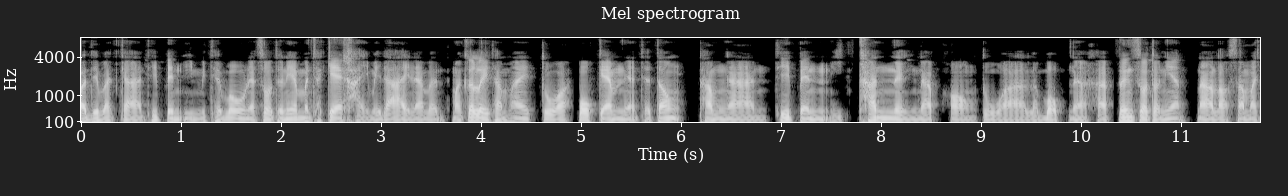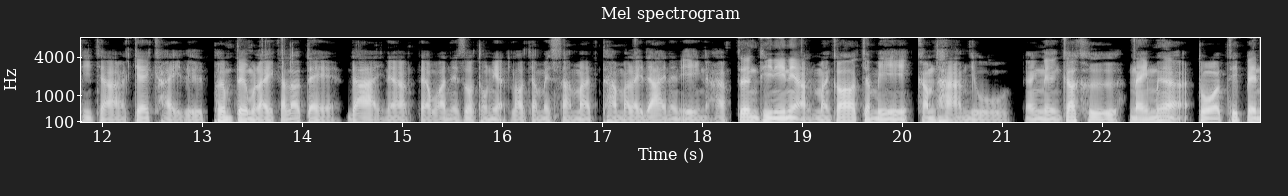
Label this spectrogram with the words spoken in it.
ปฏิบัติการที่เป็น immutable เนี่ยส่วนตัวนี้มันจะแก้ไขไม่ได้นะมันก็เลยทำให้ตัวโปรแกรมเนี่ยจะต้อง ทำงานที่เป็นอีกขั้นหนึ่งนะครับของตัวระบบนะครับ ซึ่งส่วนตัวนี้เราสามารถที่จะแก้ไขหรือเพิ่มเติมอะไรก็แล้วแต่ได้นะครับ แต่ว่าในส่วนตรงนี้เราจะไม่สามารถทำอะไรได้นั่นเองนะครับ ซึ่งทีนี้เนี่ยมันก็จะมีคำถามอยู่อย่างหนึ่งก็คือ ในเมื่อตัวที่เป็น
